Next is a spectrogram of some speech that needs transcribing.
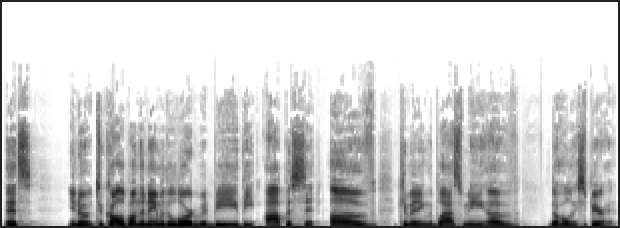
That's, you know, to call upon the name of the Lord would be the opposite of committing the blasphemy of the Holy Spirit.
